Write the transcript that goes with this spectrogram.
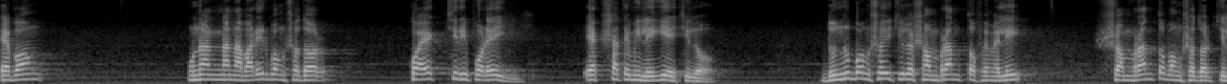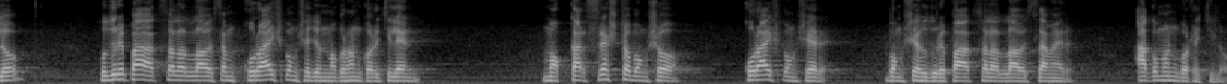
এবং উনার নানা বাড়ির বংশধর কয়েক চিরি পরেই একসাথে মিলে গিয়েছিল। দুনু বংশই ছিল সম্ভ্রান্ত ফ্যামিলি সম্ভ্রান্ত বংশধর ছিল। হুজুরে পাক সাল্লাহ ইসলাম কুরাইশ বংশে জন্মগ্রহণ করেছিলেন। মক্কার শ্রেষ্ঠ বংশ কুরাইশ বংশের বংশে হুজুরে পাক সাল্লাহ ইসলামের আগমন ঘটেছিল।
